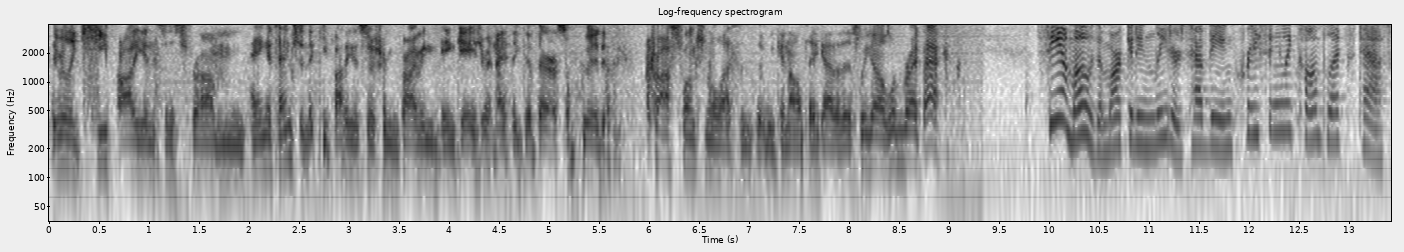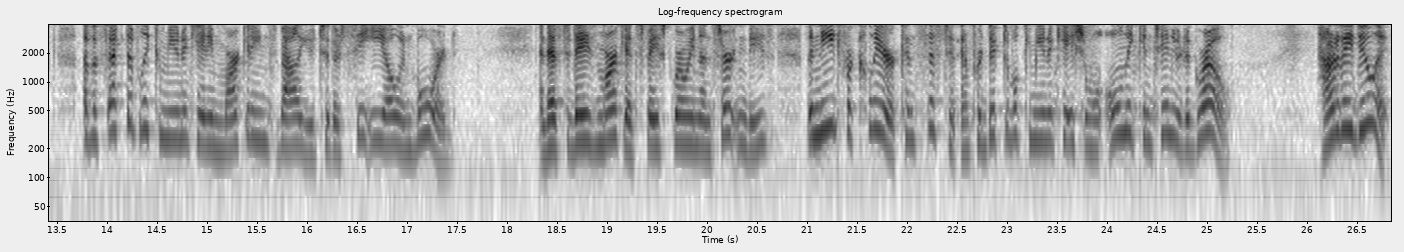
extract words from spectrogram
they really keep audiences from paying attention. They keep audiences from driving engagement. And I think that there are some good cross-functional lessons that we can all take out of this. We go. We'll be right back. CMOs and marketing leaders have the increasingly complex task of effectively communicating marketing's value to their CEO and board. And as today's markets face growing uncertainties, the need for clear, consistent, and predictable communication will only continue to grow. How do they do it?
